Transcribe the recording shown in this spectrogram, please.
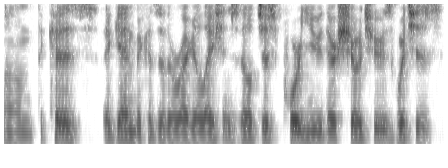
um, because, again, because of the regulations, they'll just pour you their shochus, which is,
